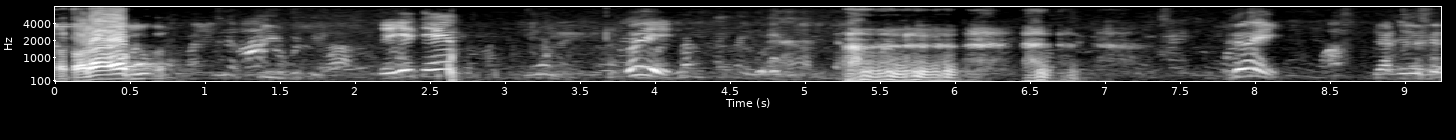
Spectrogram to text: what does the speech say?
มาต่อได้ครับเจ๊เจ๊ เฮ้ย เฮ้ย อย่าดื้อเฮ้ย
